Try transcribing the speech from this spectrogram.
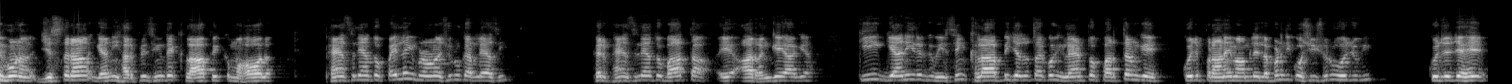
ਹੁਣ ਜਿਸ ਤਰ੍ਹਾਂ ਗਿਆਨੀ ਹਰਪ੍ਰੀਤ ਸਿੰਘ ਦੇ ਖਿਲਾਫ ਇੱਕ ਮਾਹੌਲ ਫੈਸਲਿਆਂ ਤੋਂ ਪਹਿਲਾਂ ਹੀ ਬਣਾਉਣਾ ਸ਼ੁਰੂ ਕਰ ਲਿਆ ਸੀ ਫਿਰ ਫੈਸਲਿਆਂ ਤੋਂ ਬਾਅਦ ਤਾਂ ਇਹ ਆ ਰੰਗੇ ਆ ਗਿਆ। ਕੀ ਗਿਆਨੀ ਰਘਵੀਰ ਸਿੰਘ ਖਿਲਾਫ ਵੀ ਜਦੋਂ ਤੱਕ ਉਹ ਇੰਗਲੈਂਡ ਤੋਂ ਪਰਤਣਗੇ ਕੁਝ ਪੁਰਾਣੇ ਮਾਮਲੇ ਲੱਭਣ ਦੀ ਕੋਸ਼ਿਸ਼ ਸ਼ੁਰੂ ਹੋ ਜੂਗੀ? ਕੁਝ ਅਜਿਹੇ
